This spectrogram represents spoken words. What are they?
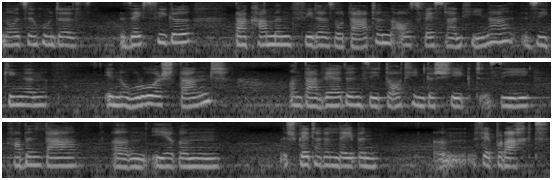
1960er, da kamen viele Soldaten aus Festland China. Sie gingen in Ruhestand und da werden sie dorthin geschickt. Sie haben da ähm, ihren späteren Leben ähm, verbracht.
